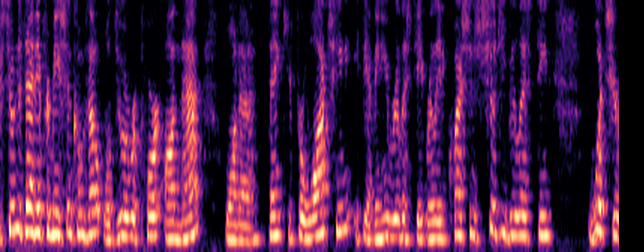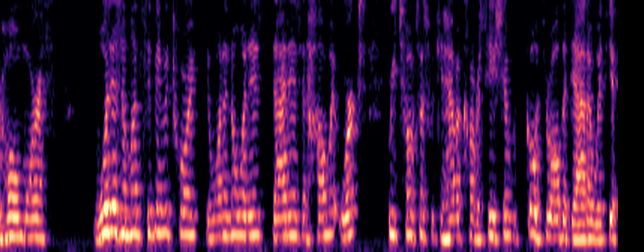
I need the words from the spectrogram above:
as soon as that information comes out, we'll do a report on that. Want to thank you for watching. If you have any real estate related questions, should you be listing, what's your home worth? What is a month of inventory? You want to know what is that is and how it works? Reach out to us. We can have a conversation. We go through all the data with you.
